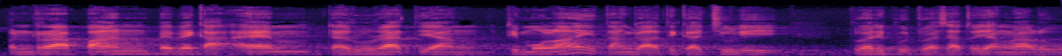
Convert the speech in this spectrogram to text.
penerapan PPKM darurat yang dimulai tanggal 3 Juli 2021 yang lalu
